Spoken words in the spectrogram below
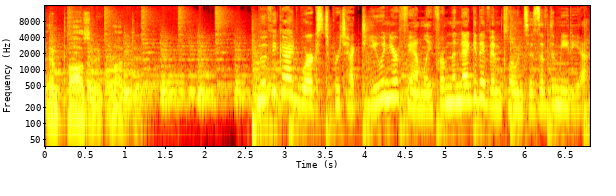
and positive content. Movie Guide works to protect you and your family from the negative influences of the media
